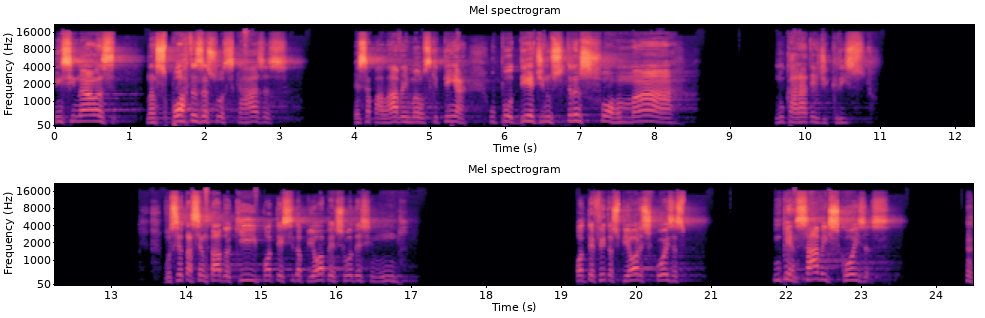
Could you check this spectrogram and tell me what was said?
ensiná-las nas portas das suas casas. Essa palavra, irmãos, que tenha o poder de nos transformar no caráter de Cristo. Você está sentado aqui e pode ter sido a pior pessoa desse mundo. Pode ter feito as piores coisas, impensáveis coisas.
